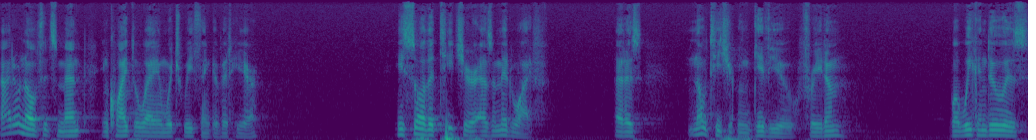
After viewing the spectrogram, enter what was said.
Now, I don't know if it's meant in quite the way in which we think of it here. He saw the teacher as a midwife. That is, no teacher can give you freedom. What we can do is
